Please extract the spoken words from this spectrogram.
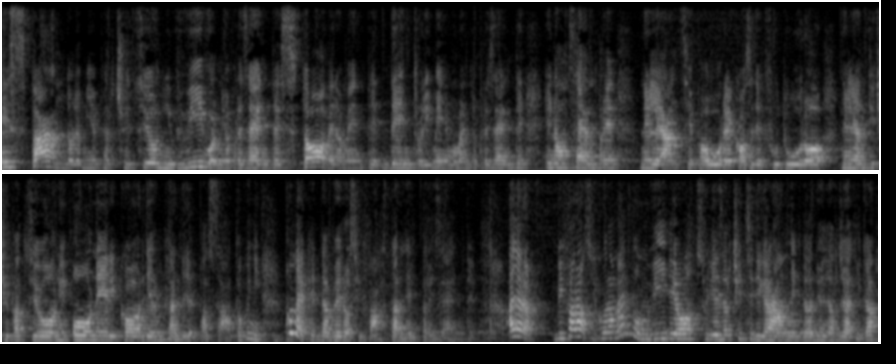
espando le mie percezioni, vivo il mio presente, sto veramente dentro di me nel momento presente e non sempre nelle ansie, paure, cose del futuro, nelle anticipazioni o nei ricordi e rimpianti del passato. Quindi com'è che davvero si fa a stare nel presente? Allora, vi farò sicuramente un video sugli esercizi di grounding della bioenergetica,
